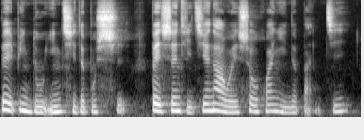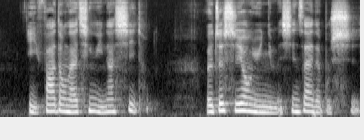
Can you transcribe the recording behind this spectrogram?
被病毒引起的不适，被身体接纳为受欢迎的扳机，以发动来清理那系统，而这适用于你们现在的不适。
